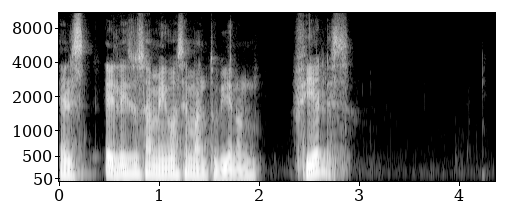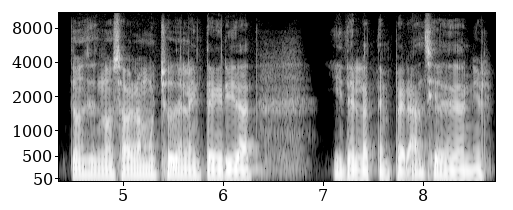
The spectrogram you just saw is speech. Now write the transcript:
él, y sus amigos se mantuvieron fieles. Entonces nos habla mucho de la integridad y de la temperancia de Daniel.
